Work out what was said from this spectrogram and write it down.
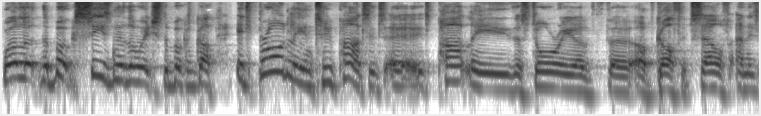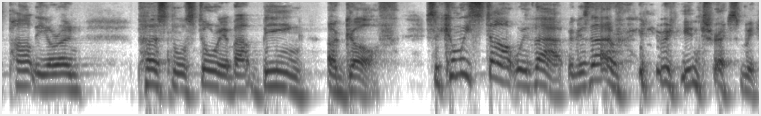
Well, look, the book "Season of the Witch," the Book of Goth. It's broadly in two parts. It's uh, it's partly the story of the, of Goth itself, and it's partly your own personal story about being a goth. So, can we start with that because that really, really interests me?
